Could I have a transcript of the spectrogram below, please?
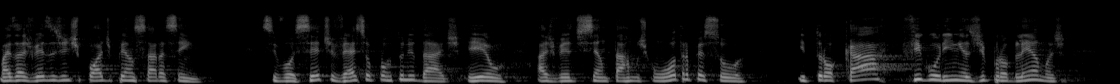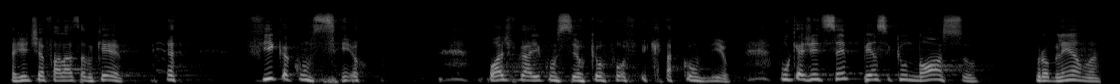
mas às vezes a gente pode pensar assim: se você tivesse oportunidade, eu, às vezes, sentarmos com outra pessoa e trocar figurinhas de problemas, a gente ia falar, sabe o quê? Fica com o seu. Pode ficar aí com o seu, que eu vou ficar com o meu. Porque a gente sempre pensa que o nosso problema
